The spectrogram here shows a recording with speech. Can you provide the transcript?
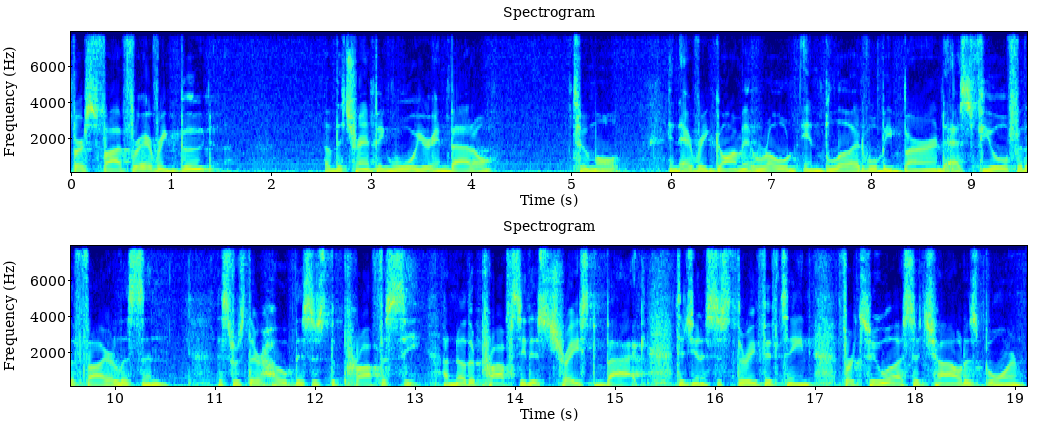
Verse 5 For every boot of the tramping warrior in battle, tumult, and every garment rolled in blood will be burned as fuel for the fire. Listen, this was their hope. This is the prophecy. Another prophecy that's traced back to Genesis 3:15. For to us a child is born.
